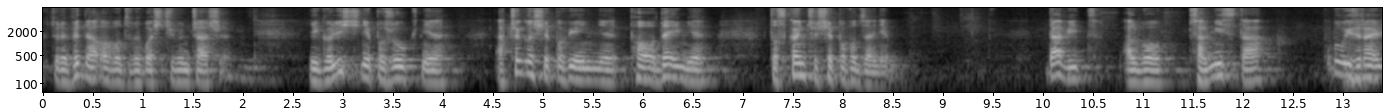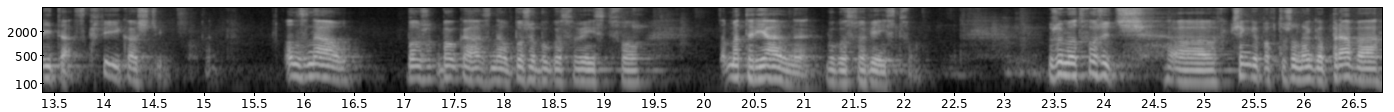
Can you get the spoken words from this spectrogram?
które wyda owoc we właściwym czasie. Jego liść nie pożółknie, a czego się powinnie, poodejmie, to skończy się powodzeniem. Dawid albo psalmista to był Izraelita z krwi i kości. On znał Boga, znał Boże błogosławieństwo, materialne błogosławieństwo. Możemy otworzyć e, Księgę Powtórzonego Prawa,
